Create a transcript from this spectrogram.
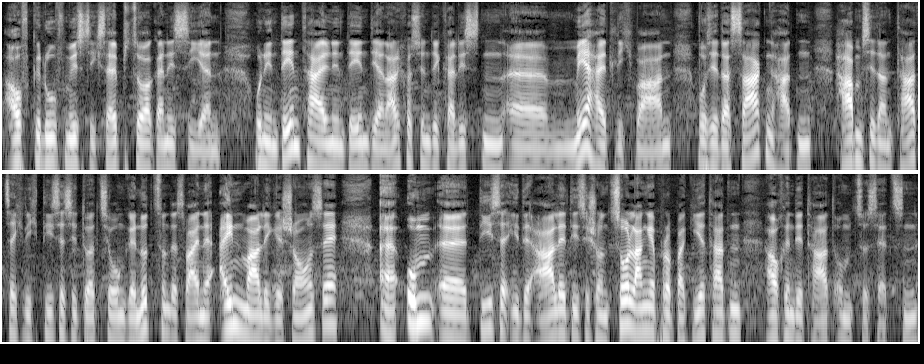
aufgerufen ist, sich selbst zu organisieren. Und in den Teilen, in denen die Anarchosyndikalisten äh, mehrheitlich waren, wo sie das Sagen hatten, haben sie dann tatsächlich diese Situation genutzt und es war eine einmalige Chance, äh, um diese Ideale, die sie schon so lange propagiert hatten, auch in die Tat umzusetzen.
